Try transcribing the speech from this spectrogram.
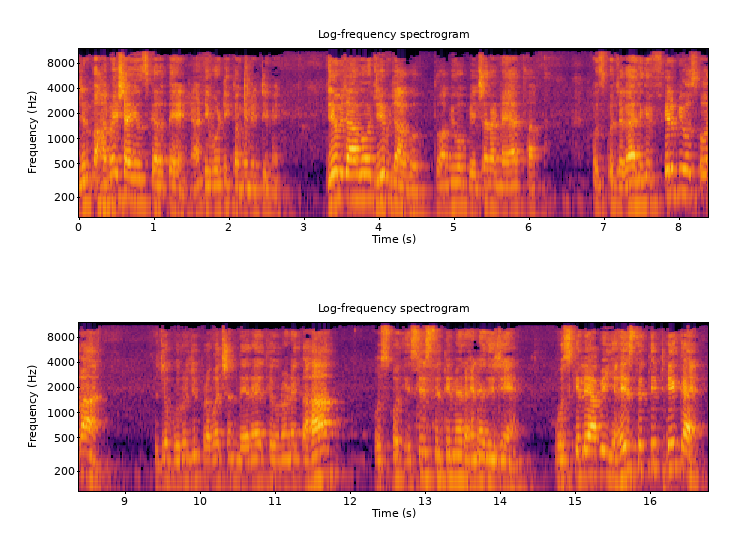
जिनको हमेशा यूज़ करते हैं यहाँ डिवोटी कम्युनिटी में। जीव जागो जीव जागो। तो अभी वो बेचारा नया था, उसको जगाया, लेकिन फिर भी वो सो रहा है। तो जो गुरुजी प्रवचन दे रहे थे, उन्होंने कहा, उसको इसी स्थिति में रहने दीजिए। उसके लिए अभी यही स्थिति ठीक है।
